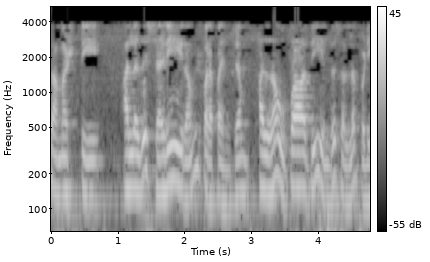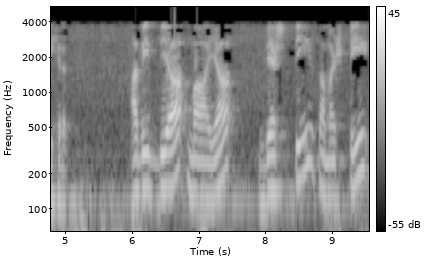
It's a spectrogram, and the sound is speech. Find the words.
சமஷ்டி அல்லது ஷரீரம் பிரபஞ்சம். அதுதான் உபாதி என்று சொல்லப்படுகிறது. அவித்யா மாயா வெஷ்டி சமஷ்டி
